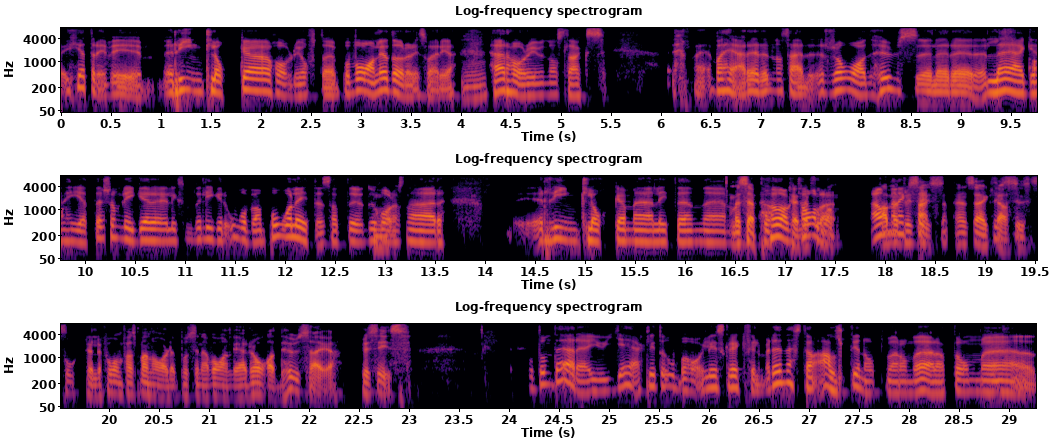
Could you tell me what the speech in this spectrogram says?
heter det? Ringklocka har du ofta på vanliga dörrar i Sverige. Mm. Här har du ju någon slags vad är det, är det någon så här radhus eller lägenheter som ligger, liksom, det ligger ovanpå lite så att du, du mm. har en sån här ringklocka med en liten eh, högtalare. Ja, ja men, men precis. En sån här klassisk precis. porttelefon fast man har det på sina vanliga radhus här ja. Precis. Och de där är ju jäkligt obehagliga skräckfilmer. Det är nästan alltid något med de där att de, eh,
